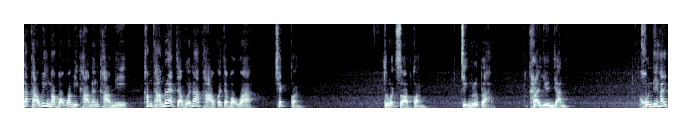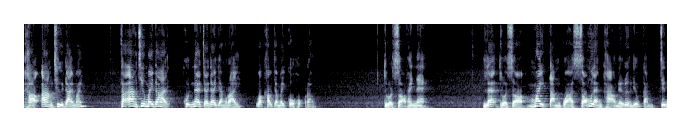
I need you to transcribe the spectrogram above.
นักข่าววิ่งมาบอกว่ามีข่าวนั้นข่าวนี้คำถามแรกจากหัวหน้าข่าวก็จะบอกว่า เช็คก่อน ตรวจสอบก่อน จริงหรือเปล่า ใครยืนยัน คนที่ให้ข่าวอ้างชื่อได้ไหม ถ้าอ้างชื่อไม่ได้ คุณแน่ใจได้อย่างไร ว่าเขาจะไม่โกหกเรา ตรวจสอบให้แน่ และตรวจสอบไม่ต่ำกว่าสองแหล่งข่าวในเรื่องเดียวกัน จึง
